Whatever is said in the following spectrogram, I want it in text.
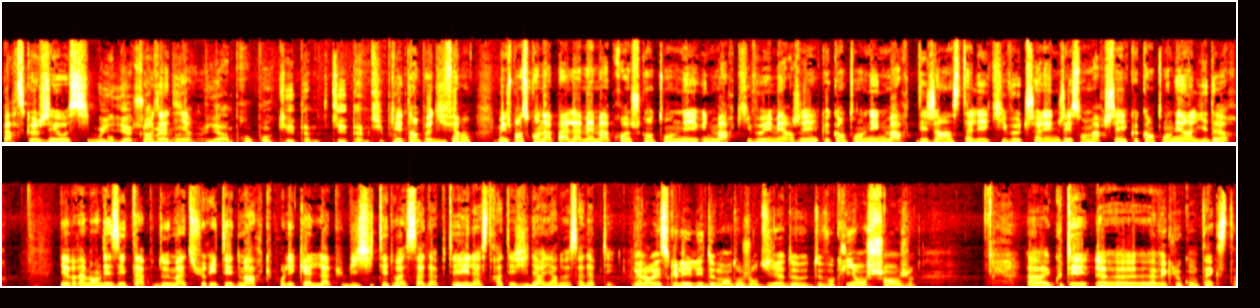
parce que j'ai aussi beaucoup de choses à dire. Il y a un propos qui est un, qui est un petit peu qui est un peu différent. Mais je pense qu'on n'a pas la même approche quand on est une marque qui veut émerger que quand on est une marque déjà installée qui veut challenger son marché que quand on est un leader. Il y a vraiment des étapes de maturité de marque pour lesquelles la publicité doit s'adapter et la stratégie derrière doit s'adapter. Alors, est-ce que les, les demandes aujourd'hui de, de vos clients changent? Euh, écoutez, euh, avec le contexte.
